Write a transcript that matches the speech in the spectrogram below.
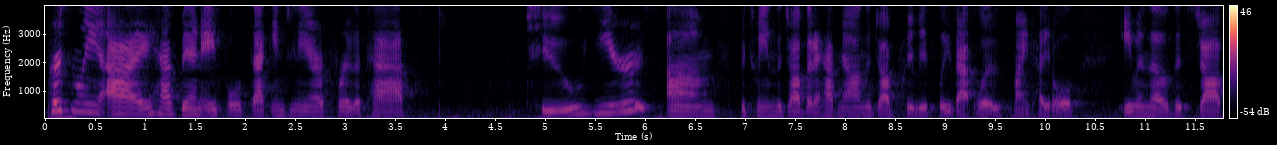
Personally, I have been a full stack engineer for the past two years um, between the job that I have now and the job previously. That was my title, even though this job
